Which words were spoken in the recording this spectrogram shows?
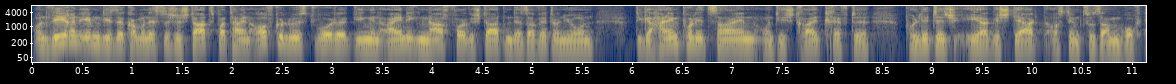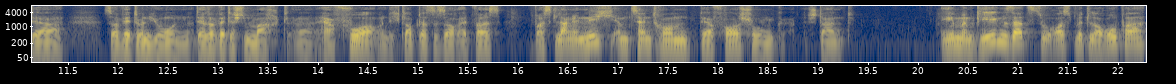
Und während eben diese kommunistischen Staatsparteien aufgelöst wurde, gingen in einigen Nachfolgestaaten der Sowjetunion die Geheimpolizeien und die Streitkräfte politisch eher gestärkt aus dem Zusammenbruch der Sowjetunion, der sowjetischen Macht äh, hervor. Und ich glaube, das ist auch etwas, was lange nicht im Zentrum der Forschung stand. Eben im Gegensatz zu Ostmitteleuropa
